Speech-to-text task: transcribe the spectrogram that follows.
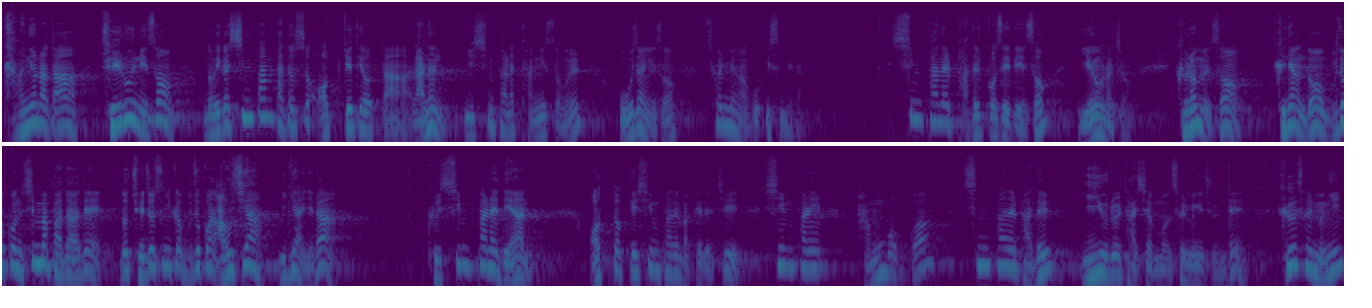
당연하다 죄로 인해서 너희가 심판받을 수 없게 되었다라는 이 심판의 당위성을 5장에서 설명하고 있습니다. 심판을 받을 것에 대해서 예언하죠. 그러면서 그냥 너 무조건 심판 받아야 돼. 너 죄졌으니까 무조건 아웃이야. 이게 아니라 그 심판에 대한 어떻게 심판을 받게 될지 심판의 방법과 심판을 받을 이유를 다시 한번 설명해 주는데 그 설명이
